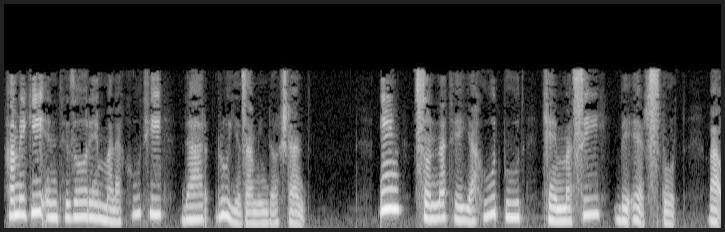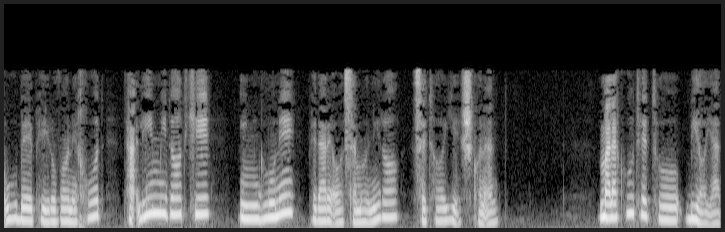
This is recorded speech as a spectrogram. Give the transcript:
همگی انتظار ملکوتی در روی زمین داشتند این سنت یهود بود که مسیح به ارث برد و او به پیروان خود تعلیم می‌داد که اینگونه پدر آسمانی را ستایش کنند. ملکوت تو بیاید.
